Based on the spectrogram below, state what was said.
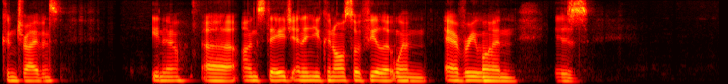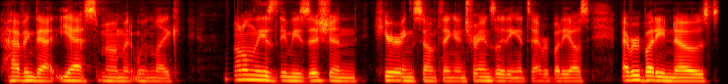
contrivance, you know, uh, on stage. And then you can also feel it when everyone is having that yes moment when like not only is the musician hearing something and translating it to everybody else, everybody knows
